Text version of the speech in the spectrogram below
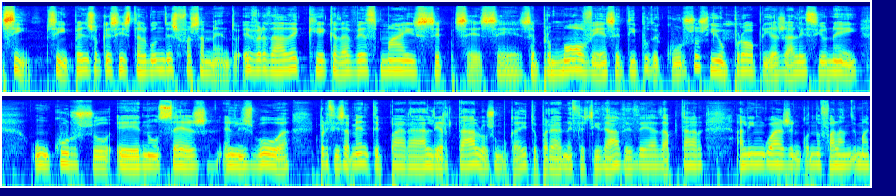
Sim, sim, penso que existe algum desfazamento. É verdade que cada vez mais se, se, se, se promove esse tipo de cursos e eu própria já lecionei um curso eh, no SES em Lisboa precisamente para alertá-los um bocadito para a necessidade de adaptar a linguagem quando falam de uma,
